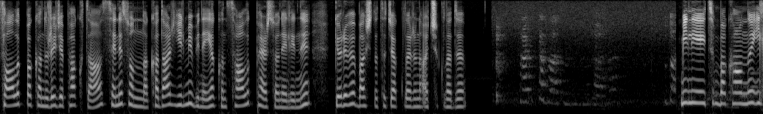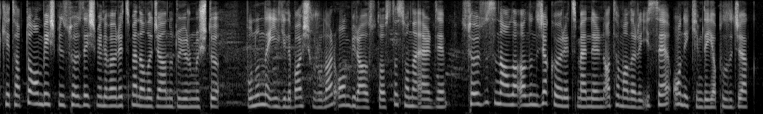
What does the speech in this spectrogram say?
Sağlık Bakanı Recep Akdağ sene sonuna kadar 20 bine yakın sağlık personelini göreve başlatacaklarını açıkladı. Milli Eğitim Bakanlığı ilk etapta 15 bin sözleşmeli öğretmen alacağını duyurmuştu. Bununla ilgili başvurular 11 Ağustos'ta sona erdi. Sözlü sınavla alınacak öğretmenlerin atamaları ise 10 Ekim'de yapılacak.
